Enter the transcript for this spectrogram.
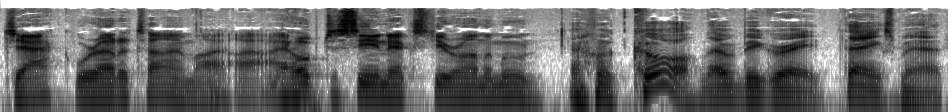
Jack, we're out of time. I, I hope to see you next year on the moon. oh, cool. That would be great. Thanks, Matt.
